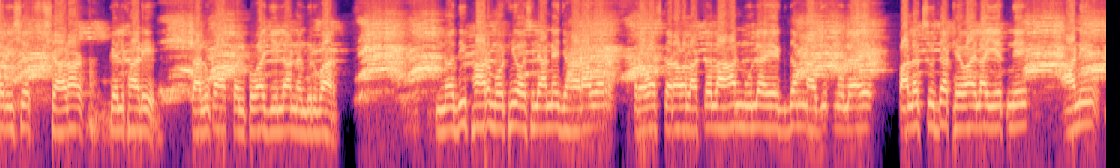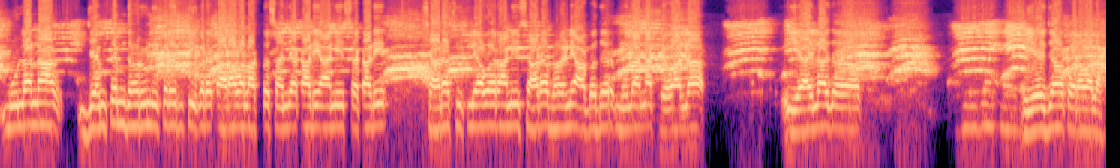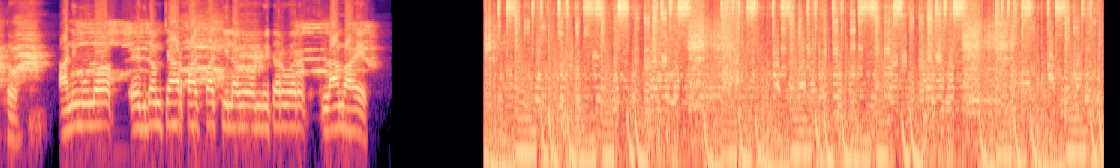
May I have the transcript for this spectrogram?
परिषद शाळा केलखाडे तालुका कल्पवा जिल्हा नंदुरबार. नदी फार मोठी असल्याने झाडावर प्रवास करावा लागतो. लहान मुलं आहे एकदम नाजूक मुलं आहे. पालक सुद्धा ठेवायला येत नाही. आणि मुलांना जेमतेम धरून इकडे तिकडे काढावं लागतं. संध्याकाळी आणि सकाळी शाळा सुटल्यावर आणि शाळा भरण्या अगोदर मुलांना ठेवायला यायला ये जा करावा लागतो. आणि मुलं एकदम चार पाच पाच किलोमीटरवर लांब आहे パーフェクトパーフェクトパーフェクトパーフェクトパーフェクトパーフェクトパーフェクトパーフェクトパーフェクト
